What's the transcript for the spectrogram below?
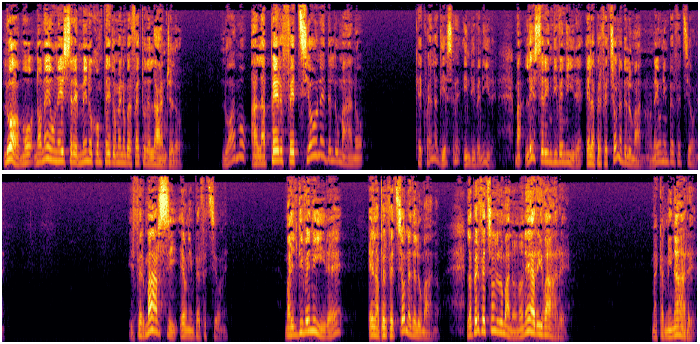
L'uomo non è un essere meno completo o meno perfetto dell'angelo. L'uomo ha la perfezione dell'umano è quella di essere in divenire. Ma l'essere in divenire è la perfezione dell'umano, non è un'imperfezione. Il fermarsi è un'imperfezione, ma il divenire è la perfezione dell'umano. La perfezione dell'umano non è arrivare, ma camminare.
